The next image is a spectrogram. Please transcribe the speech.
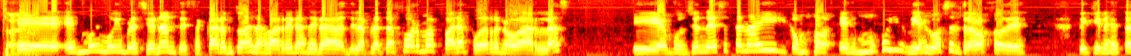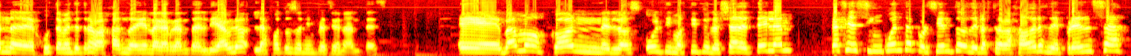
Claro. Eh, es muy, muy impresionante. Sacaron todas las barreras de la, de la plataforma para poder renovarlas. Y en función de eso están ahí. Y como es muy riesgoso el trabajo de, de quienes están eh, justamente trabajando ahí en la garganta del diablo, las fotos son impresionantes. Eh, vamos con los últimos títulos ya de Telam. Casi el 50% de los trabajadores de prensa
